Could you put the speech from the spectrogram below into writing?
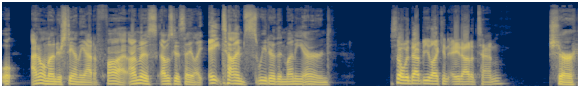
Well, I don't understand the out of five. I'm gonna. I was gonna say like eight times sweeter than money earned. So would that be like an eight out of ten? Sure.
